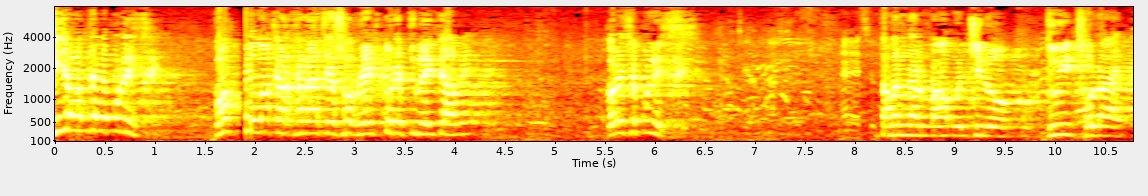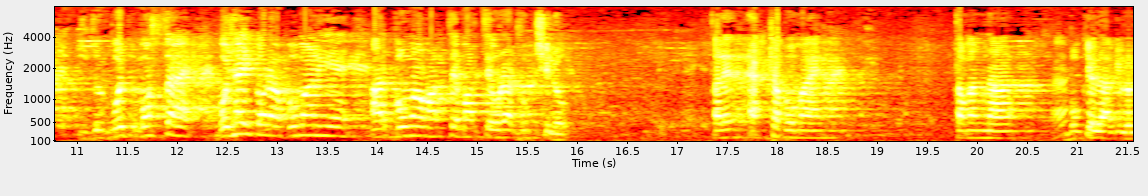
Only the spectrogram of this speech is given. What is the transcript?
কি জবাব দেবে পুলিশ? বোমা কারখানা আছে, সব রেড করে তুলে দিতে হবে। করেছে পুলিশ। তামান্নার মা বলছিল, দুই ছোলায় বস্তায় বোঝাই করা বোমা নিয়ে আর বোমা মারতে মারতে ওরা ঢুকছিল। তাহলে একটা বোমায় তামান্না বুকে লাগল,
